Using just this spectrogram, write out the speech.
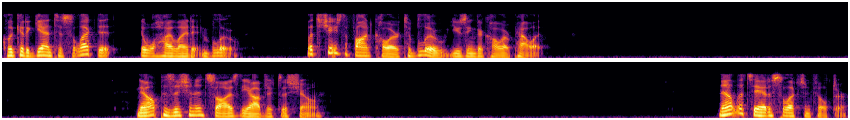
Click it again to select it. It will highlight it in blue. Let's change the font color to blue using the color palette. Now position and size the object as shown. Now let's add a selection filter.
